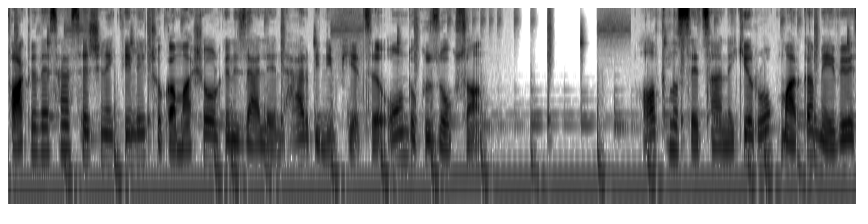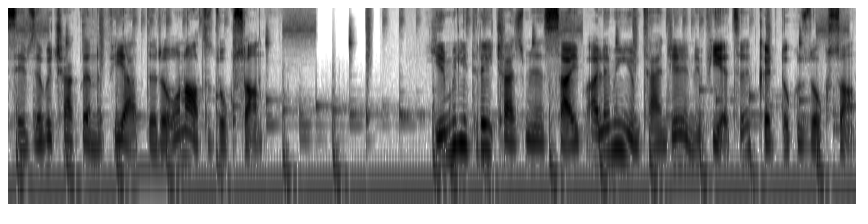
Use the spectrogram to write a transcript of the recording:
Farklı desen seçenekleriyle çok amaçlı organizerlerin her birinin fiyatı 19.90. Altılı set halindeki Rock marka meyve ve sebze bıçaklarının fiyatları 16.90. 20 litre iç hacmine sahip alüminyum tencerenin fiyatı 49.90.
